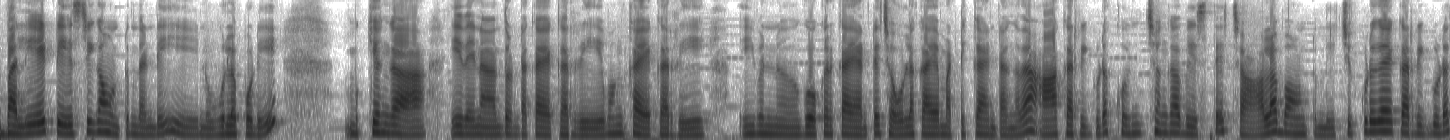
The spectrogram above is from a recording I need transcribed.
భలే టేస్టీగా ఉంటుందండి ఈ నువ్వుల పొడి. ముఖ్యంగా ఏదైనా దొండకాయ కర్రీ వంకాయ కర్రీ ఈవెన్ గోకరకాయ అంటే చౌళ్ళకాయ మట్టికాయ అంటాం కదా ఆ కర్రీ కూడా కొంచెంగా వేస్తే చాలా బాగుంటుంది. చిక్కుడుగాయ కర్రీ కూడా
